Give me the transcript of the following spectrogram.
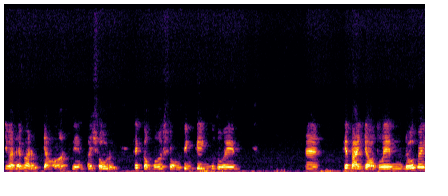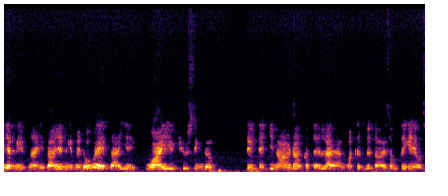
Nhưng mà để mà được chọn thì em phải show được cái commercial thinking của tụi em. À, cái vai trò tụi em đối với doanh nghiệp này và doanh nghiệp này đối với em là gì? Why you choosing them? Thì nãy chị nói rồi đó có thể là market leader hay something else.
